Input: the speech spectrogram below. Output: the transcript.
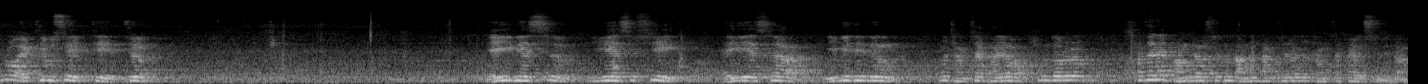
프로 액티브 세이프티 즉 ABS, ESC, ASR, EBD 등 장착하여 충돌을 사전에 방지할 수 있는 안전 장치를 장착하였습니다.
